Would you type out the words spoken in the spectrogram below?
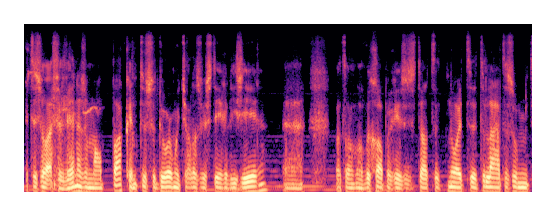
Het is wel even wennen, zo'n mal pak. En tussendoor moet je alles weer steriliseren. Uh, wat dan wel grappig is, is dat het nooit uh, te laat is om het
